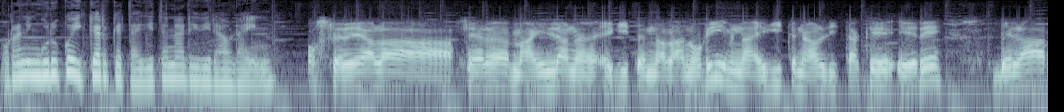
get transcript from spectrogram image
Horren inguruko ikerketa egiten ari dira orain. Zereala zer mailan egiten da lan hori, egiten alditake ere belar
